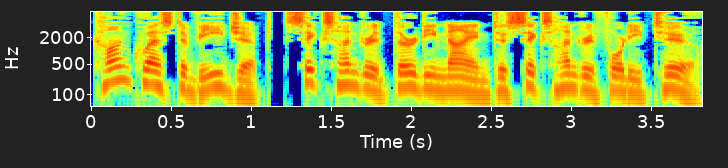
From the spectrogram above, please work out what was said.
Conquest of Egypt, 639–642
